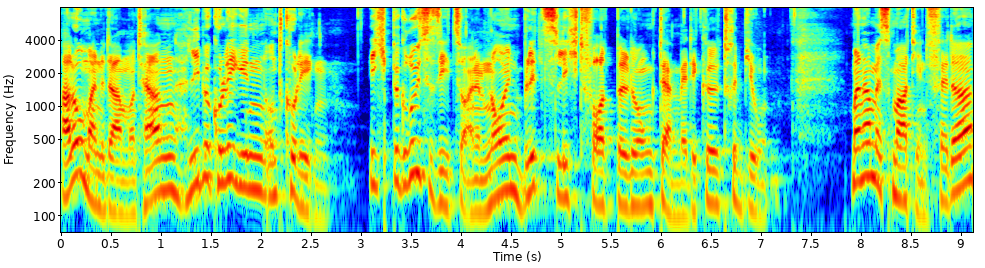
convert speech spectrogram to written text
Hallo meine Damen und Herren, liebe Kolleginnen und Kollegen. Ich begrüße Sie zu einem neuen Blitzlicht-Fortbildung der Medical Tribune. Mein Name ist Martin Fedder,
